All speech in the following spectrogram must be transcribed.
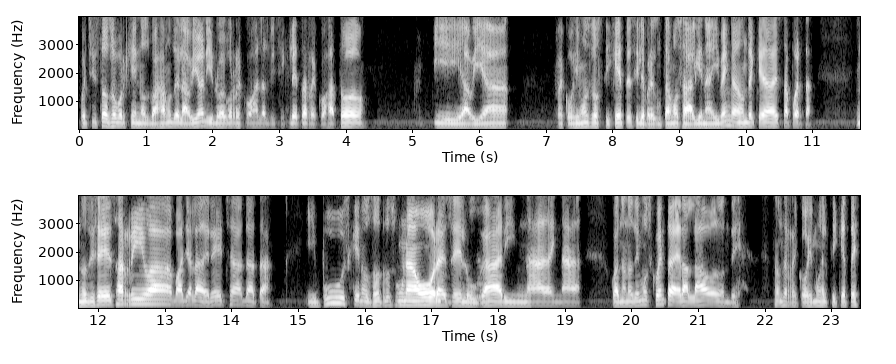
fue chistoso porque nos bajamos del avión y luego recoja las bicicletas, recoja todo. Y había, recogimos los tiquetes y le preguntamos a alguien ahí, venga, ¿dónde queda esta puerta? Y nos dice, es arriba, vaya a la derecha, data. Y busque nosotros una hora ese lugar y nada y nada. Cuando nos dimos cuenta era al lado donde, donde recogimos el tiquete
